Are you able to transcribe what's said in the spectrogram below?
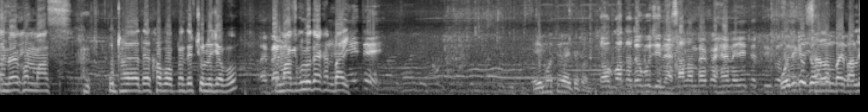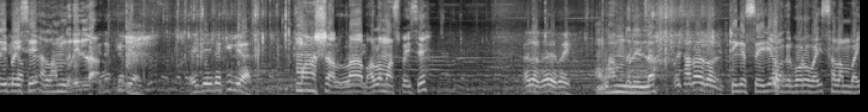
আমরা এখন মাছ উঠায় দেখাবো আপনাদের চলে যাব মাছগুলো দেখেন ভাই এই মতো যাইতে কোন তো কথা তো বুঝি না সালাম ভাই হ্যাঁ ভালোই পাইছে আলহামদুলিল্লাহ এটা ক্লিয়ার এই যে এটা ক্লিয়ার মাশাআল্লাহ ভালো মাছ পাইছে হ্যালো রে ভাই আলহামদুলিল্লাহ ওই সাদা ধরেন ঠিক আছে এই যে আমাদের বড় ভাই সালাম ভাই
